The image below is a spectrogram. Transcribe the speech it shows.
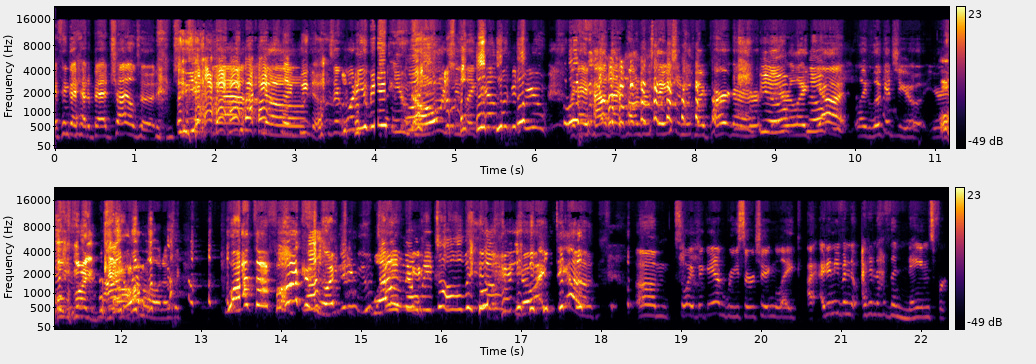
I think i had a bad childhood And she's like, Yeah. yeah I. Like, we know. He's like, what do you mean you know? And she's like, yeah, look at you. Like I had that conversation with my partner. Yeah, They're like, yeah. yeah, like look at you. You're Oh my you're God. normal. And I was like, what the fuck? Why didn't you Why tell didn't me? nobody told me? I had no idea. Um, so I began researching. Like, I, I didn't even know, I didn't have the names for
